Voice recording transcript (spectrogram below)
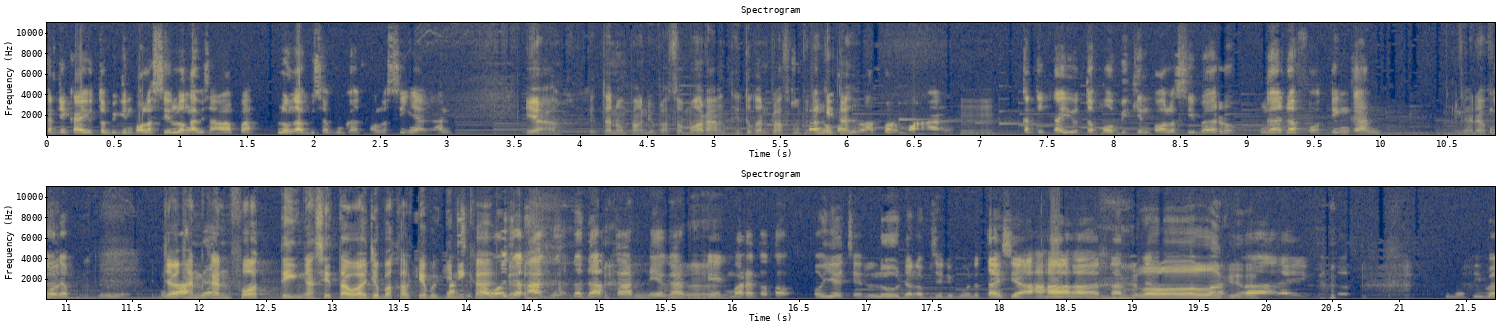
Ketika YouTube bikin policy, lu nggak bisa apa? Lu nggak bisa gugat polisinya kan? Ya, kita numpang di platform orang. Itu kan platform Kan kita. numpang di platform orang. Hmm. Ketika YouTube mau bikin policy baru, nggak ada voting kan? Nggak ada Nggak peduli. Nggak Jangankan voting, ngasih tahu aja bakal kayak begini Kasih tahu aja kagak. agak dadakan ya kan kayak kemarin tau oh iya channel lu udah gak bisa dimonetize ya ah ntar Lol Bye, gitu. gitu. tiba-tiba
